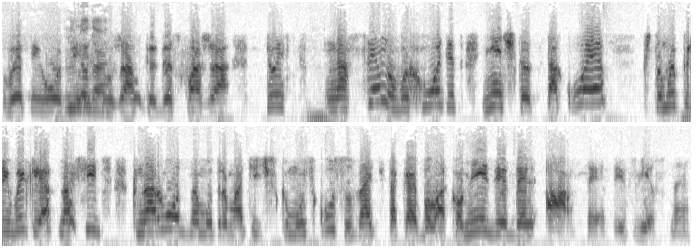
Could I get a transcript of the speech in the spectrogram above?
в этой опере ну, да. «Служанка-госпожа». То есть на сцену выходит нечто такое, что мы привыкли относить к народному драматическому искусству, знаете, такая была комедия дель арте, это известная.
